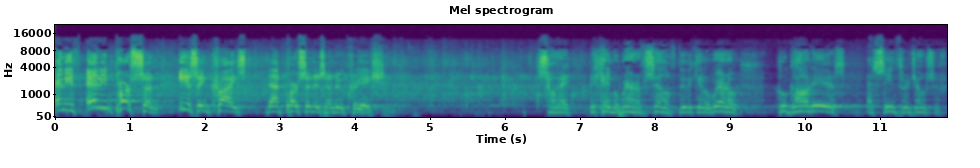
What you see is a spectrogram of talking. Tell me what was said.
And if any person is in Christ, that person is a new creation. So they became aware of self, they became aware of who God is as seen through Joseph.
